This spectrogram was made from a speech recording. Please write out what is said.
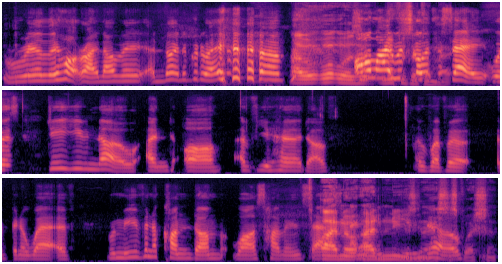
really hot right now, mate, and not in a good way. um, oh, what was all it? I was going to back. say was, do you know and or have you heard of, of whether have been aware of removing a condom whilst having sex. I know. I knew you was gonna know, ask this question.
